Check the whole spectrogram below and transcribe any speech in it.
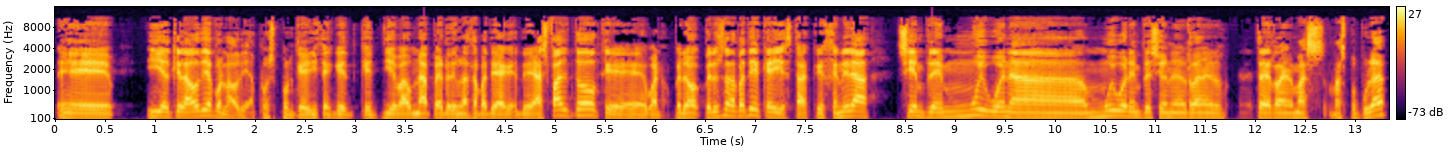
Eh, y el que la odia, pues la odia. Pues porque dice que, que lleva un upper de una zapatilla de asfalto, que, bueno, pero, pero es una zapatilla que ahí está, que genera siempre muy buena, muy buena impresión en el runner, en el runner más, más popular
